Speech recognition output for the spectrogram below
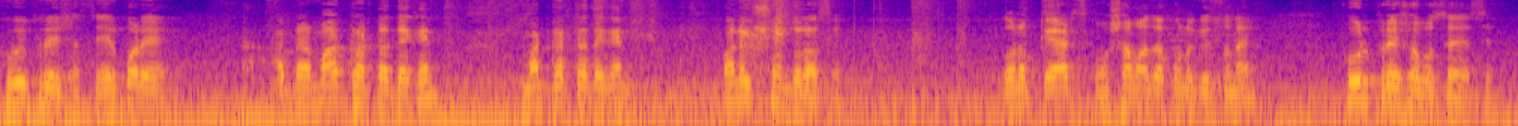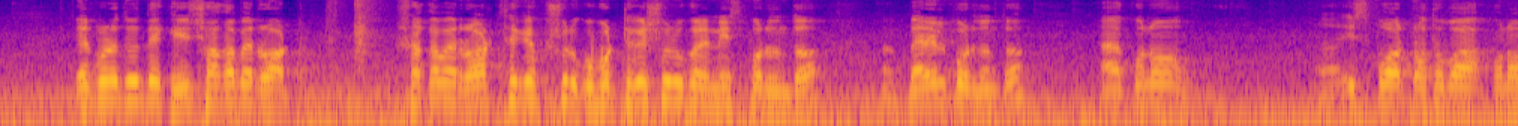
খুবই ফ্রেশ আছে। এরপরে আপনার মাঠঘাটটা দেখেন। মাঠঘাটটা দেখেন, অনেক সুন্দর আছে। কোনো ক্যাটস ঘষা মাজা কোনো কিছু নাই। ফুল ফ্রেশ অবস্থায় আছে। এরপরে যদি দেখি সকাবের রড। সকাবের রড থেকে শুরু, উপর থেকে শুরু করে নিচ পর্যন্ত, ব্যারেল পর্যন্ত কোনো স্পট অথবা কোনো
